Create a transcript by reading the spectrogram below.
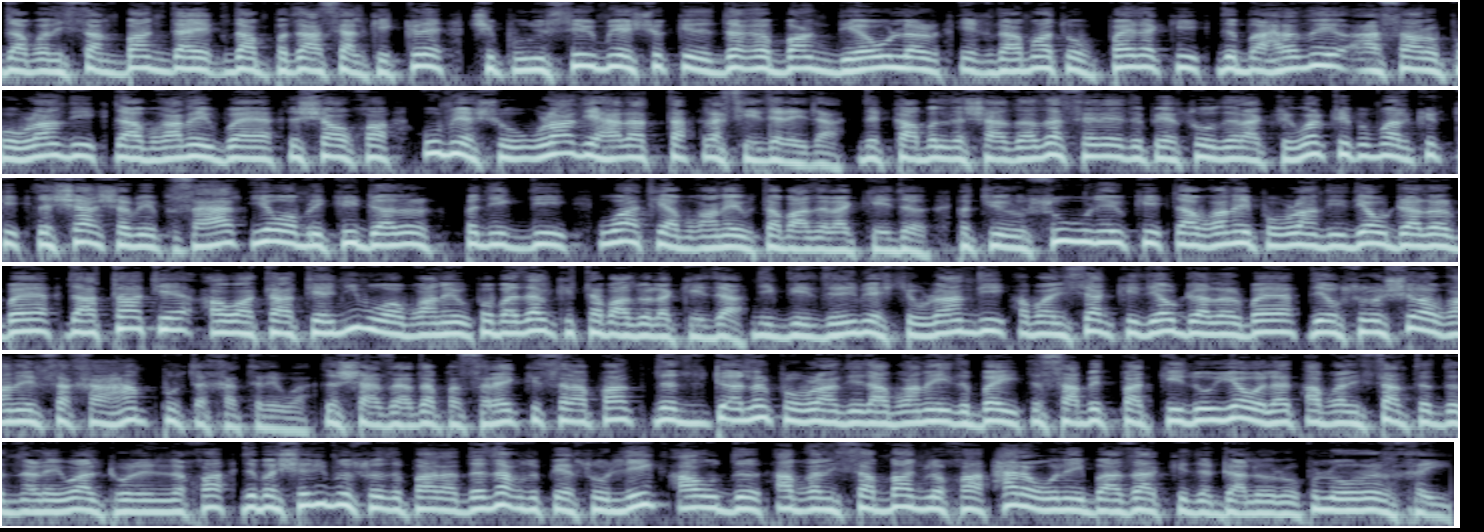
د افغانستان بانک دا اقدام په داسې حال کې کړی چې په وروستیو میاشتو کې د دغه بانک د یو لړ اقداماتو په پایله کې د بهرنیو اسعارو په وړاندې د افغانۍ بیه د شاوخوا اوه میاشتو وړاندې حالت ته رسېدلې ده. د کابل د شهزاده څېرې د پیسو د راکړې ورکړې په مارکېټ کې د چهارشنبې په سهار یو امریکایي ډالر په نږدې اوه اتیا افغانیو تبادله کېده. په تېرو څو اونیو کې د افغانۍ په وړاندې د یو ډالر بیه د اته اتیا او اته اتیا نیمو افغانیو په بدل کې تبادله کېده. نږدې درې میاشتې وړاندې افغانستان کې د یو ډالر بیه د یو سلو شل افغانیو څخه هم پورته ختلې وه. د شهزاده په سرای کې سراپان د ډالر په وړاندې د افغانۍ د بیې د ثابت پاتې کېدو یو علت افغانستان ته د نړیوالې ټولنې لخوا د بشري مرستو لپاره د نغدو پیسو لېږد او د افغانستان بانک لخوا هره اونۍ بازار کې د ډالرو پلورل ښيي.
